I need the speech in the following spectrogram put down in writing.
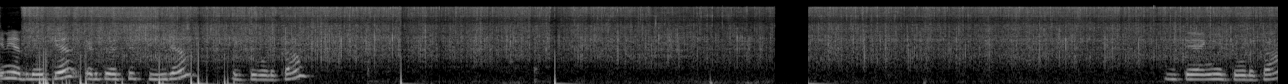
ഇനി അതിലേക്ക് എടുത്തു വെച്ച ചീര ഇട്ട് കൊടുക്കാം. തേങ്ങ ഇട്ട് കൊടുക്കാം.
